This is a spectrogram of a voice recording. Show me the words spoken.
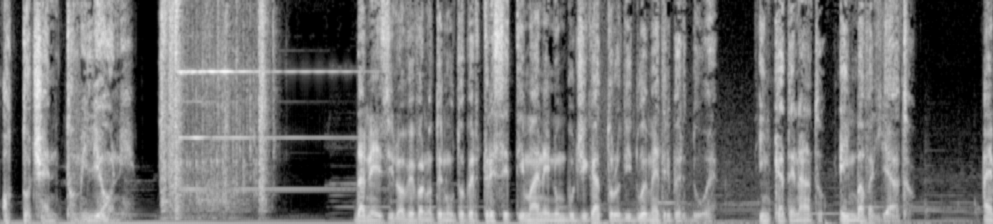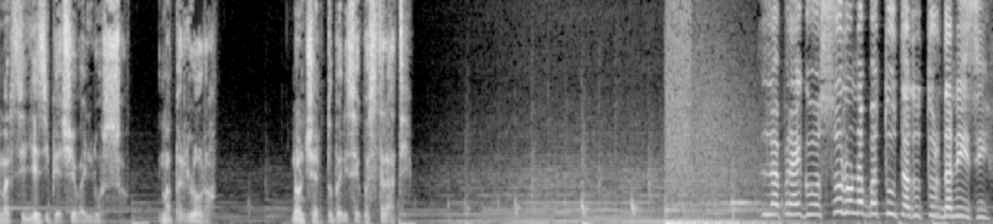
800 milioni. Danesi lo avevano tenuto per tre settimane in un bugigattolo di due metri per due, incatenato e imbavagliato. Ai marsigliesi piaceva il lusso, ma per loro, non certo per i sequestrati. La prego, solo una battuta, dottor Danesi.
